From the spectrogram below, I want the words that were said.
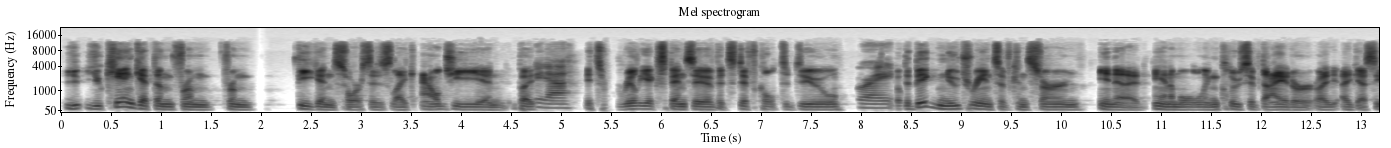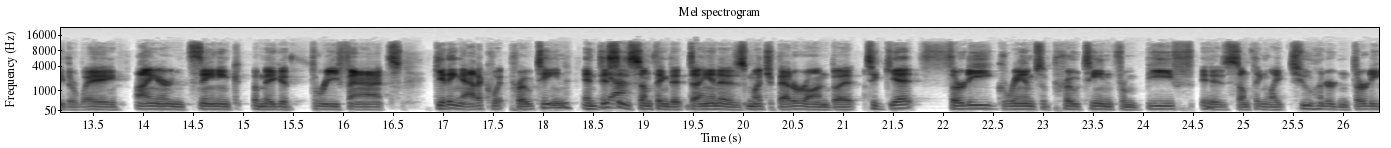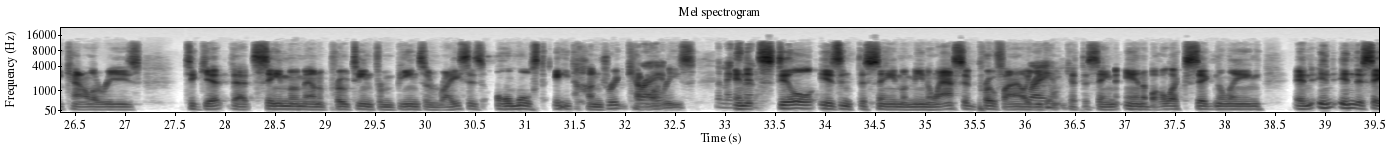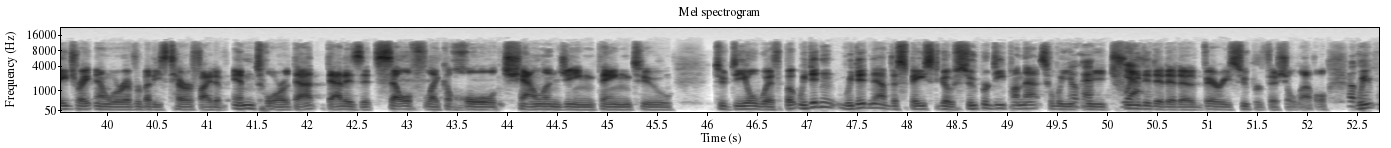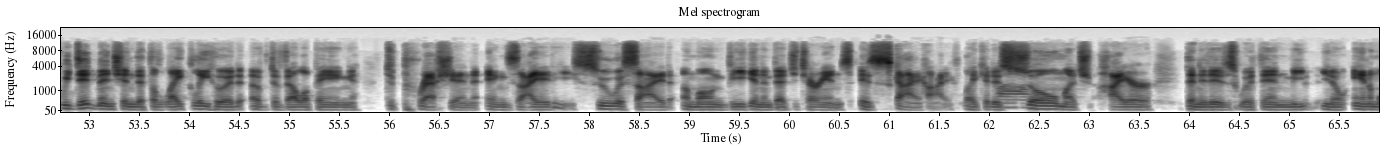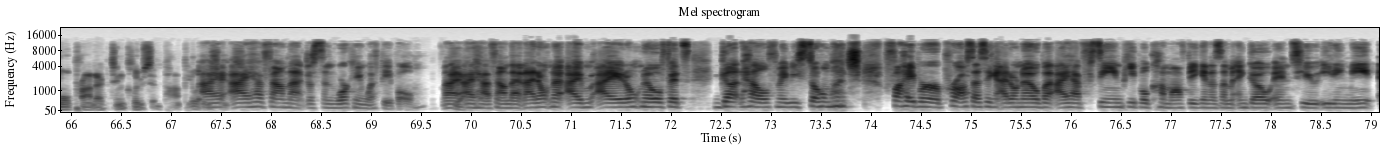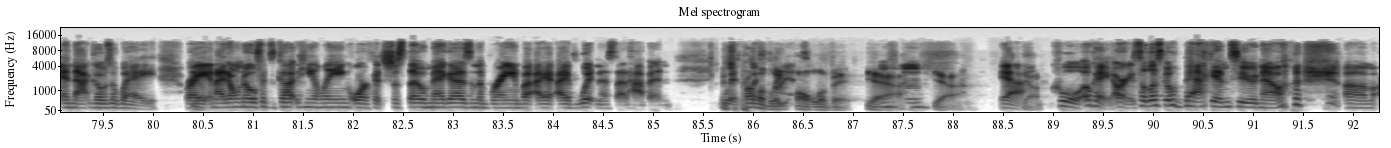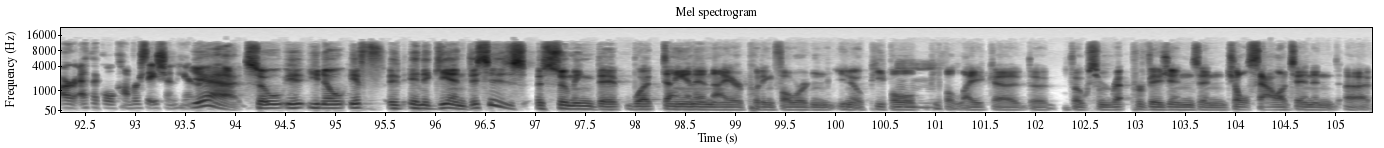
you, you can get them from from vegan sources like algae and but yeah. it's really expensive it's difficult to do. Right. The big nutrients of concern in an animal inclusive diet or I, I guess either way iron zinc omega-3 fats getting adequate protein. And this yeah. is something that diana is much better on but to get 30 grams of protein from beef is something like 230 calories to get that same amount of protein from beans and rice is almost 800 calories. Right. And sense. it still isn't the same amino acid profile. Right. You don't get the same anabolic signaling. And in, in this age right now where everybody's terrified of mTOR, that that is itself like a whole challenging thing to to deal with. But we didn't we didn't have the space to go super deep on that. So we, okay. we treated yeah. it at a very superficial level. Okay. We we did mention that the likelihood of developing depression, anxiety, suicide among vegan and vegetarians is sky high. Like it is wow. so much higher than it is within meat, you know, animal product inclusive populations. I, I have found that just in working with people. I, yeah. I, have found that. And I don't know. I I don't know if it's gut health, maybe so much fiber or processing. I don't know, but I have seen people come off veganism and go into eating meat, and that goes away, right? Yeah. And I don't know if it's gut healing or if it's just the omegas in the brain, but I, I've witnessed that happen. It's with, probably with all of it. Yeah, mm-hmm. yeah. Yeah, yeah, cool. Okay, all right. So let's go back into now um, our ethical conversation here. Yeah. So you know, if and again, this is assuming that what Diana and I are putting forward, and you know, people mm-hmm. people like uh, the folks from Rep Provisions and Joel Salatin and uh,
